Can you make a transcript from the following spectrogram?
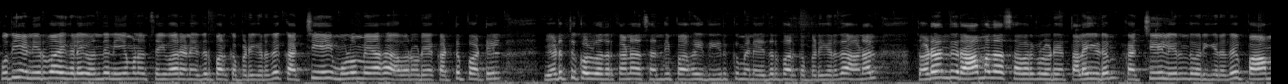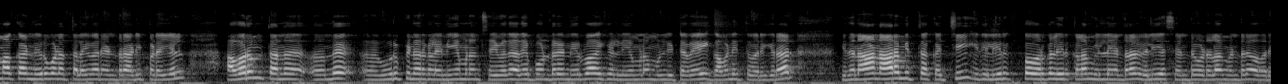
புதிய நிர்வாகிகளை வந்து நியமனம் செய்வார் என எதிர்பார்க்கப்படுகிறது. கட்சியை முழுமையாக அவருடைய கட்டுப்பாட்டில் எடுத்துக்கொள்வதற்கான சந்திப்பாக இது இருக்கும் என எதிர்பார்க்கப்படுகிறது. ஆனால் தொடர்ந்து ராமதாஸ் அவர்களுடைய தலையிடும் கட்சியில் இருந்து வருகிறது. பாமக நிறுவன தலைவர் என்ற அடிப்படையில் அவரும் தன வந்து உறுப்பினர்களை நியமனம் செய்வது அதே போன்ற நிர்வாகிகள் நியமனம் உள்ளிட்டவை கவனித்து வருகிறார். இது நான் ஆரம்பித்த கட்சி இதில் இருப்பவர்கள் இருக்கலாம் இல்லை என்றால் வெளியே சென்று விடலாம் என்று அவர்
